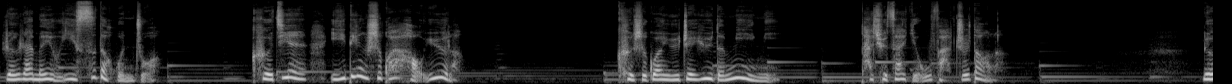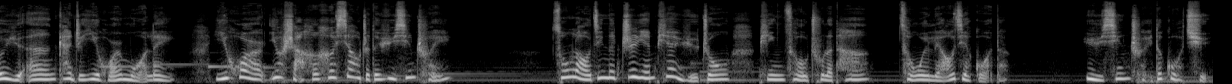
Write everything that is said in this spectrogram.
仍然没有一丝的浑浊，可见一定是块好玉了。可是关于这玉的秘密，他却再也无法知道了。刘雨安看着一会儿抹泪，一会儿又傻呵呵笑着的玉星锤。从老金的只言片语中拼凑出了他从未了解过的玉星锤的过去。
